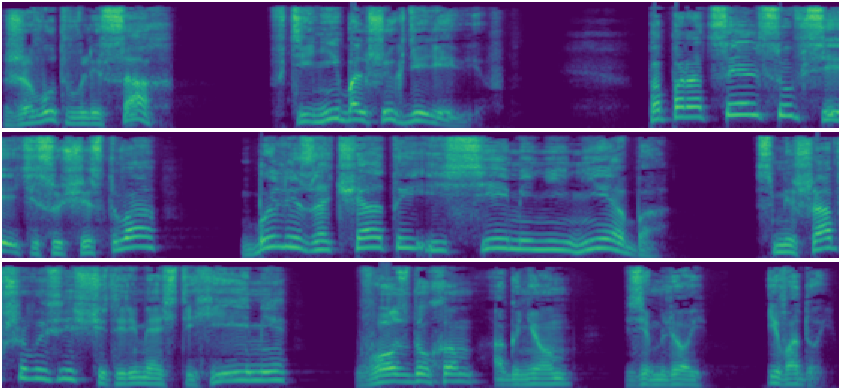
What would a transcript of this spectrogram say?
живут в лесах, в тени больших деревьев. По Парацельсу все эти существа — были зачаты из семени неба, смешавшегося с четырьмя стихиями — воздухом, огнем, землей и водой.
